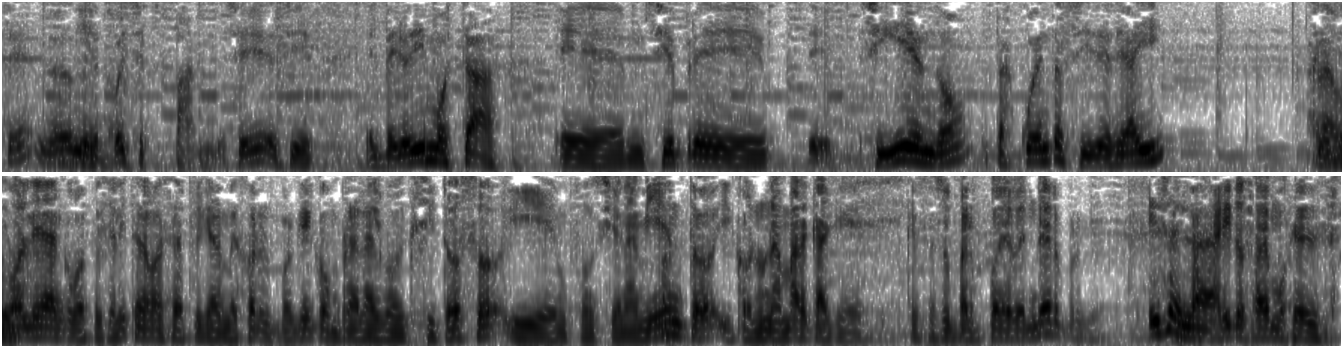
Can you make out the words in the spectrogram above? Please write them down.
¿sí? Donde Entiendo. después se expande. ¿sí? Es decir, el periodismo está eh, siempre eh, siguiendo estas cuentas y desde ahí. Ahora, eleva. vos, Lean, como especialista, nos vas a explicar mejor el por qué comprar algo exitoso y en funcionamiento y con una marca que, que se super puede vender, porque Esa es el la- pajarito sabemos que es...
